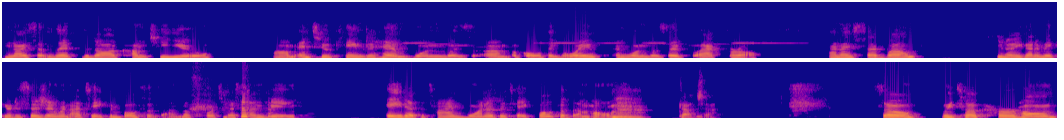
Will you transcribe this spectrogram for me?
You know, I said let the dog come to you. Um, and two came to him. One was um, a golden boy, and one was a black girl. And I said, well, you know, you got to make your decision. We're not taking both of them. Of course, my son being eight at the time wanted to take both of them home. Gotcha. so we took her home.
